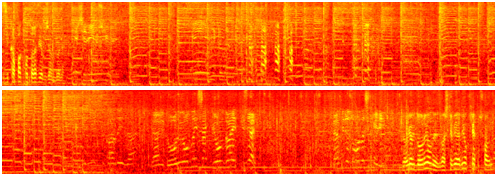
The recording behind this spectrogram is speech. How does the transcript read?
Sizi kapak fotoğrafı yapacağım böyle. Yukarıdayız ha. Yani doğru yoldaysak yol gayet güzel. Ben biraz orada şüpheliyim. Yok yok doğru yoldayız. Başka bir yer yok ya şu anda.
